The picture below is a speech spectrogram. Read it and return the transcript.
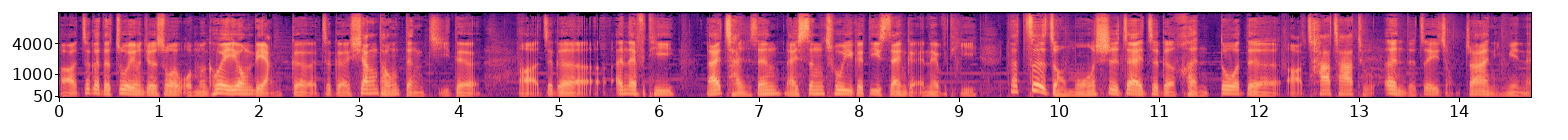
啊，这个的作用就是说，我们会用两个这个相同等级的啊，这个 NFT 来产生，来生出一个第三个 NFT。那这种模式在这个很多的啊，叉叉图 N 的这一种专案里面呢，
